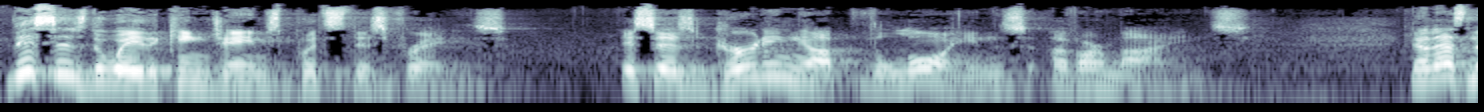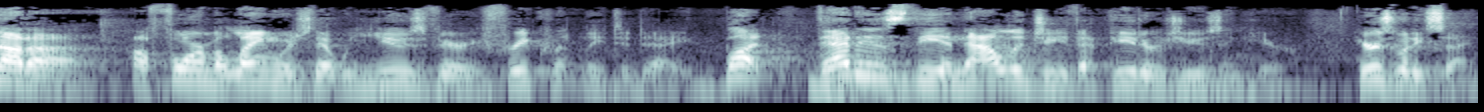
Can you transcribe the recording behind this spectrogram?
This is the way the King James puts this phrase it says, girding up the loins of our minds. Now, that's not a, a form of language that we use very frequently today, but that is the analogy that Peter is using here. Here's what he's saying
